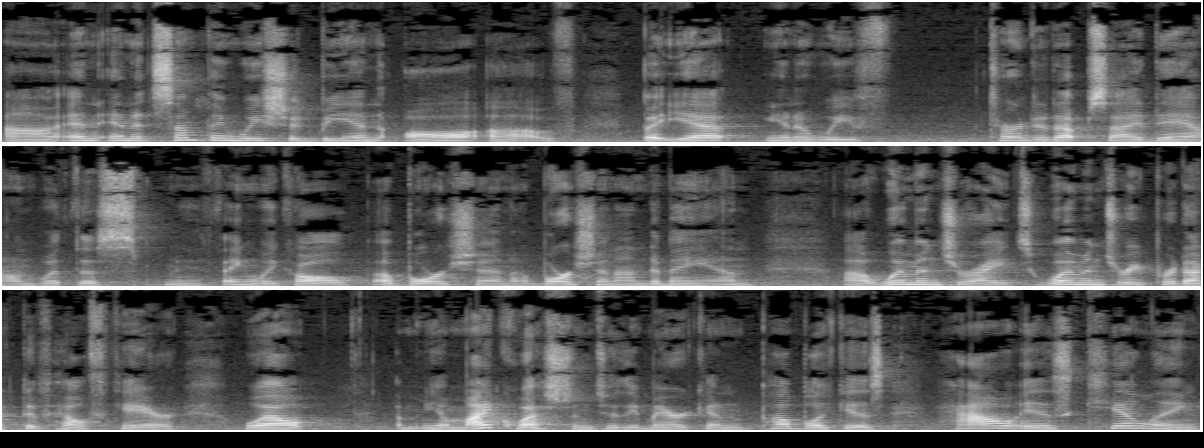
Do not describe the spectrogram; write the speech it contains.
Uh, and, and it's something we should be in awe of. But yet, you know, we've turned it upside down with this thing we call abortion, abortion on demand, uh, women's rights, women's reproductive health care. Well, um, you know, my question to the American public is how is killing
